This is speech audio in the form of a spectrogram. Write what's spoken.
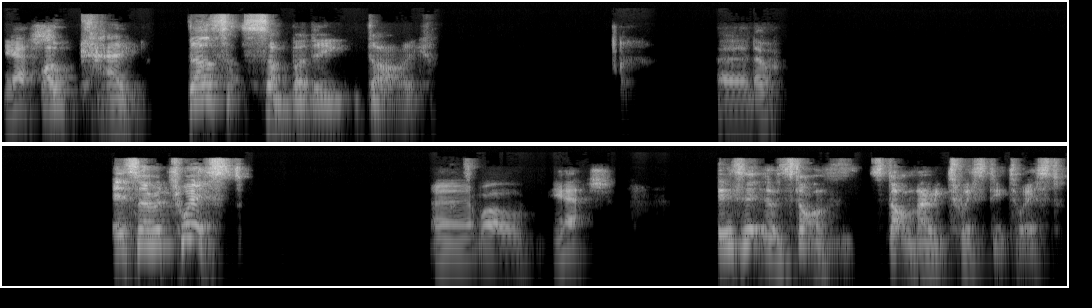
Yes. Okay. Does somebody die? Uh, no. Is there a twist? Uh, well, yes. Is it? It's not. A, it's not a very twisty twist.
